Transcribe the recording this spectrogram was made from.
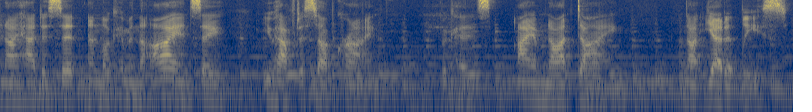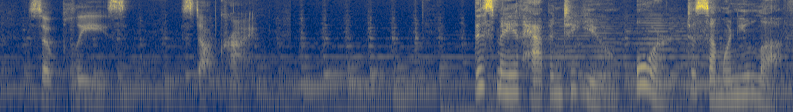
And I had to sit and look him in the eye and say, You have to stop crying because I am not dying, not yet at least. So please stop crying. This may have happened to you or to someone you love.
